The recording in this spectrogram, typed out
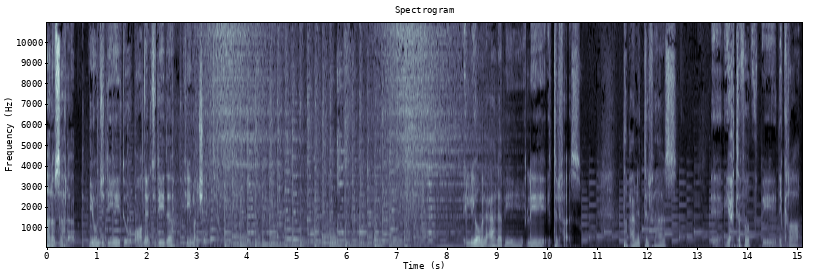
أهلا وسهلا. يوم جديد ومواضيع جديدة في منشد اليوم العالمي للتلفاز. طبعا التلفاز آه، يحتفظ بذكرى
